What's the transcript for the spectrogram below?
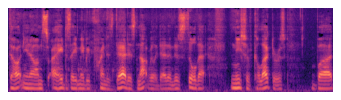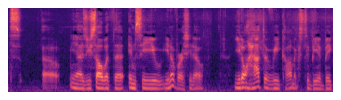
done. You know, I'm I hate to say maybe print is dead. It's not really dead, and there's still that niche of collectors. But uh, you know, as you saw with the MCU universe, you know, you don't have to read comics to be a big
